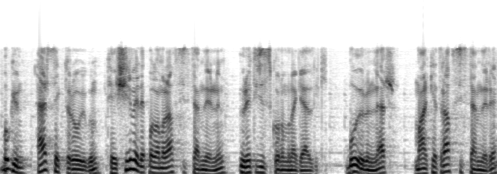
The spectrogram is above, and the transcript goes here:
Bugün her sektöre uygun teşhir ve depolama raf sistemlerinin üreticisi konumuna geldik. Bu ürünler market raf sistemleri,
